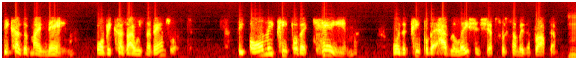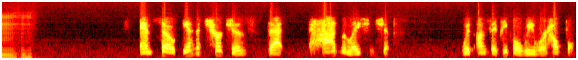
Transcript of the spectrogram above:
because of my name or because I was an evangelist. The only people that came were the people that had relationships with somebody that brought them. Mm-hmm. And so in the churches that had relationships with unsaved people, we were helpful.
